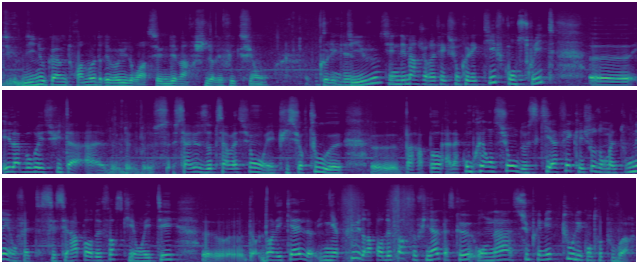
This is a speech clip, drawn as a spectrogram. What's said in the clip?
dis-nous quand même trois mots de Révolu Droit. C'est une démarche de réflexion collective. C'est une, démarche de réflexion collective construite, euh, élaborée suite à, de, sérieuses observations et puis surtout euh, euh, par rapport à la compréhension de ce qui a fait que les choses ont mal tourné en fait. C'est ces rapports de force qui ont été dans, lesquels il n'y a plus de rapport de force au final parce qu'on a supprimé tous les contre-pouvoirs.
